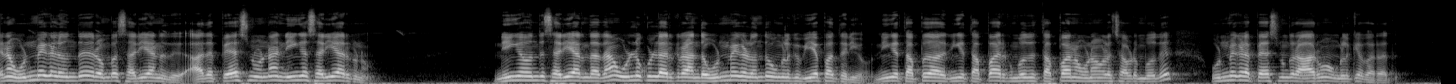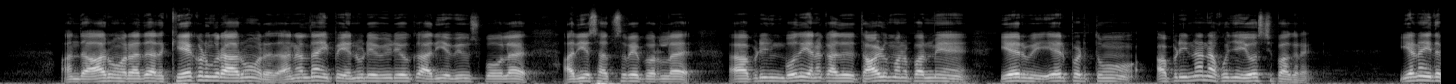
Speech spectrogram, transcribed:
ஏன்னா உண்மைகள் வந்து ரொம்ப சரியானது. அதை பேசணுன்னா நீங்கள் சரியாக இருக்கணும். நீங்கள் வந்து சரியாக இருந்தால் தான் உள்ளுக்குள்ளே இருக்கிற அந்த உண்மைகள் வந்து உங்களுக்கு வியப்பாக தெரியும். நீங்கள் தப்பு நீங்கள் தப்பாக இருக்கும்போது தப்பான உணவுகளை சாப்பிடும்போது உண்மைகளை பேசணுங்கிற ஆர்வம் உங்களுக்கே வராது. அந்த ஆர்வம் வராது. அதை கேட்கணுங்கிற ஆர்வம் வராது. அதனால தான் இப்போ என்னுடைய வீடியோவுக்கு அதிக வியூஸ் போகல அதிக சப்ஸ்கிரைப் வரல. அப்படிங்கும்போது எனக்கு அது தாழ்வு மனப்பான்மையை ஏற் ஏற்படுத்தும். அப்படின்னா நான் கொஞ்சம் யோசித்து பார்க்குறேன். ஏன்னா இதை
